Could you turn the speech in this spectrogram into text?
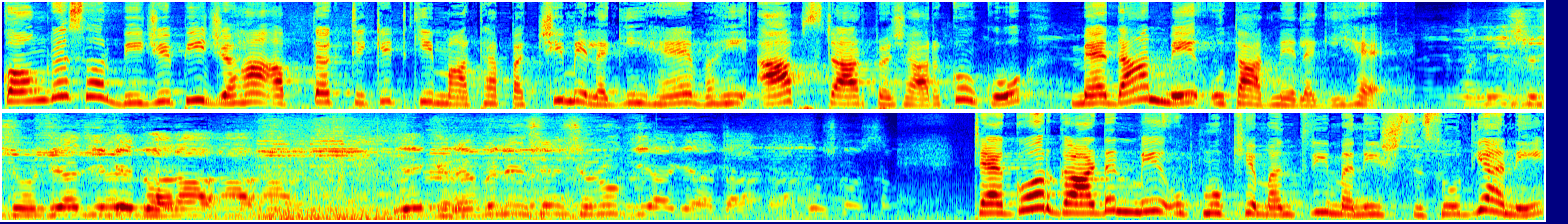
कांग्रेस और बीजेपी जहाँ अब तक टिकट की माथापच्ची में लगी हैं, वहीं आप स्टार प्रचारकों को मैदान में उतारने लगी है। मनीष सिसोदिया जी के द्वारा एक रेवोल्यूशन शुरू किया गया था। उसको सब... टैगोर गार्डन में उप मुख्यमंत्री मनीष सिसोदिया ने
